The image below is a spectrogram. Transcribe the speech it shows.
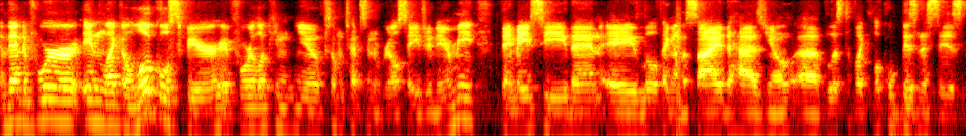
And then if we're in like a local sphere, if we're looking, you know, if someone types in real estate agent near me, they may see then a little thing on the side that has, you know, a list of like local businesses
